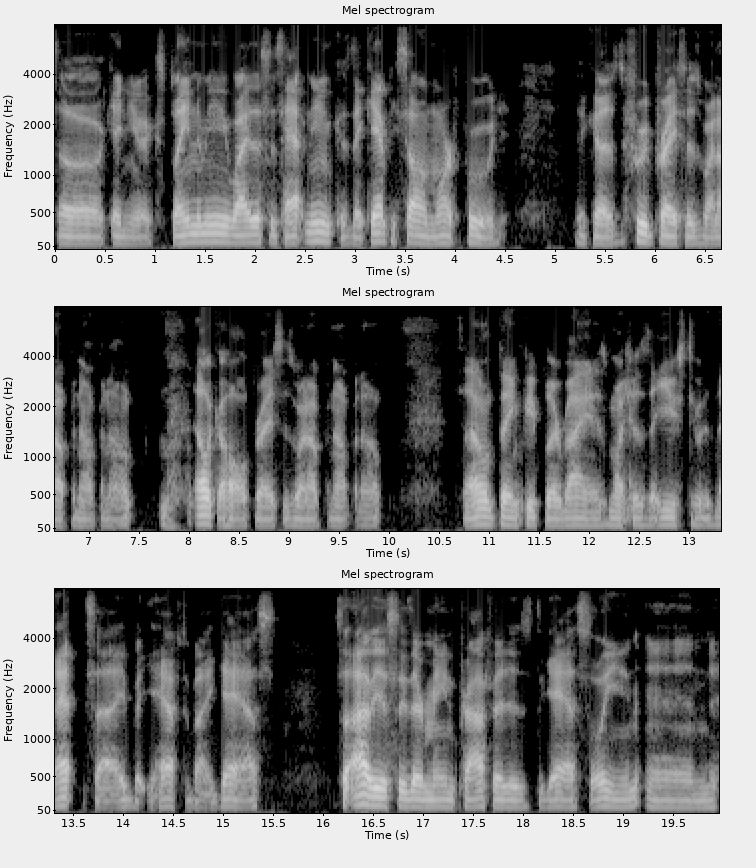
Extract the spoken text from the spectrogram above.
so can you explain to me why this is happening because they can't be selling more food because the food prices went up and up and up alcohol prices went up and up and up so I don't think people are buying as much as they used to in that side, but you have to buy gas. So obviously their main profit is the gasoline and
